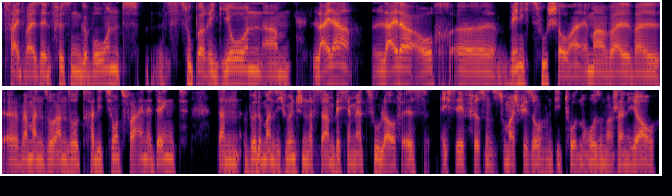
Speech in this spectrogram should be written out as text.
zeitweise in Füssen gewohnt, super Region. Ähm, leider leider auch äh, wenig Zuschauer immer, weil, weil äh, wenn man so an so Traditionsvereine denkt, dann würde man sich wünschen, dass da ein bisschen mehr Zulauf ist. Ich sehe Fürsten zum Beispiel so, und die Toten Hosen wahrscheinlich auch,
